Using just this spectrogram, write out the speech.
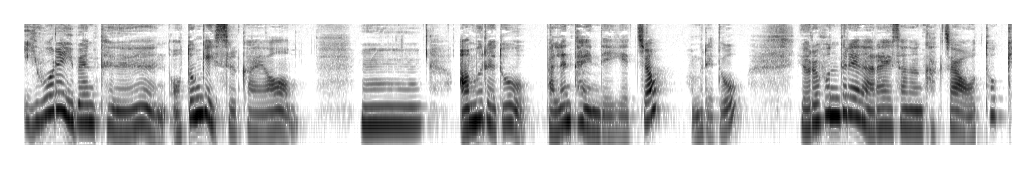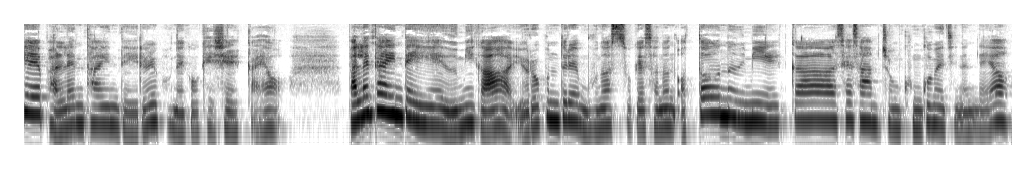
2월의 이벤트는 어떤 게 있을까요? 음, 아무래도 발렌타인데이겠죠? 아무래도. 여러분들의 나라에서는 각자 어떻게 발렌타인데이를 보내고 계실까요? 발렌타인데이의 의미가 여러분들의 문화 속에서는 어떤 의미일까 새삼 좀 궁금해지는데요.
